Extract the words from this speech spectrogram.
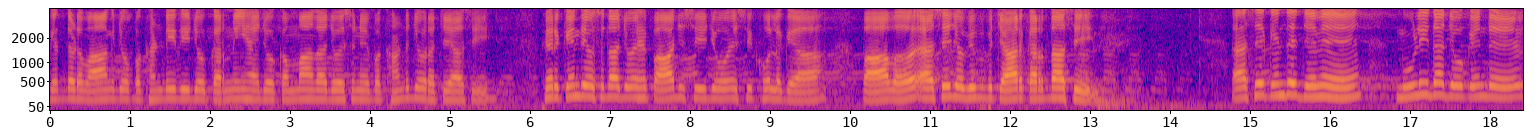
ਗਿੱਦੜ ਵਾਂਗ ਜੋ ਪਖੰਡੀ ਦੀ ਜੋ ਕਰਨੀ ਹੈ, ਜੋ ਕੰਮਾਂ ਦਾ ਜੋ ਇਸਨੇ ਪਖੰਡ ਜੋ ਰਚਿਆ ਸੀ, ਫਿਰ ਕਹਿੰਦੇ ਉਸ ਦਾ ਜੋ ਇਹ ਪਾਜ ਸੀ ਜੋ ਇਸ ਖੁੱਲ ਗਿਆ, ਭਾਵ ਐਸੇ ਜੋ ਵਿਵ ਵਿਚਾਰ ਕਰਦਾ ਸੀ ਐਸੇ ਕਹਿੰਦੇ ਜਿਵੇਂ ਮੂਲੀ ਦਾ ਜੋ ਕਹਿੰਦੇ,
